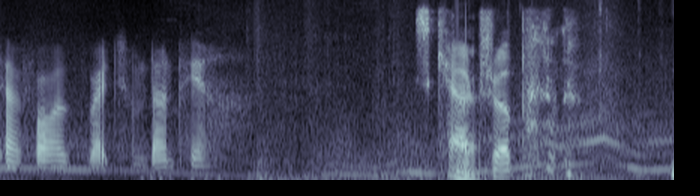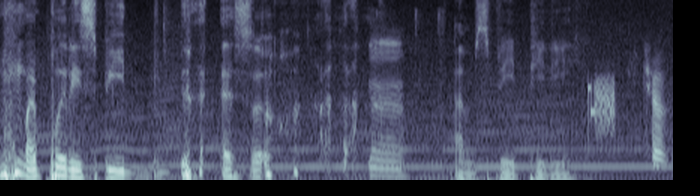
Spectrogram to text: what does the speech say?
10 4, write some down here. you. It's catch up. My plate speed SO. Uh, I'm Speed PD. Chill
